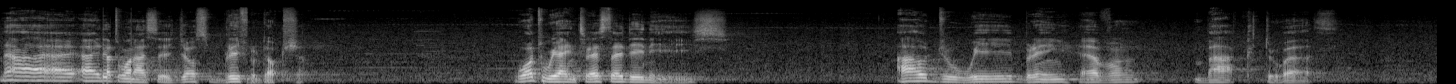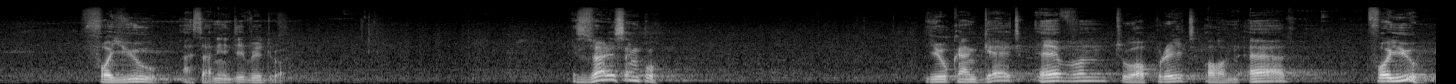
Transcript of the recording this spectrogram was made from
Now, I, I that one as a just brief introduction. What we are interested in is how do we bring heaven back to earth for you as an individual? It's very simple. You can get heaven to operate on earth for you,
